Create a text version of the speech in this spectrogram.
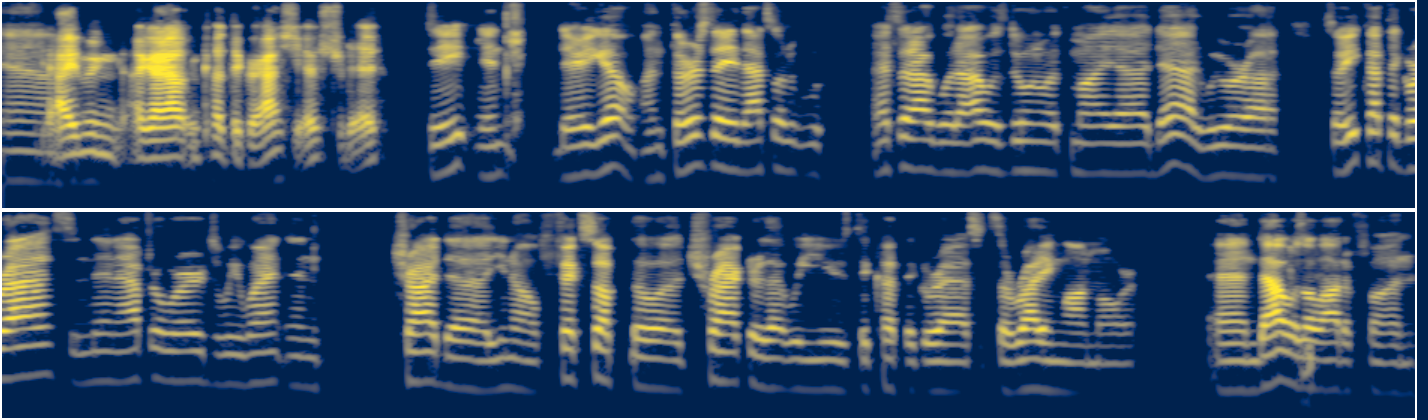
Uh, I even I got out and cut the grass yesterday. See, and there you go. On Thursday, that's what that's what I what I was doing with my uh, dad. We were uh, so he cut the grass, and then afterwards we went and tried to you know fix up the tractor that we used to cut the grass. It's a riding lawnmower, and that was a lot of fun.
